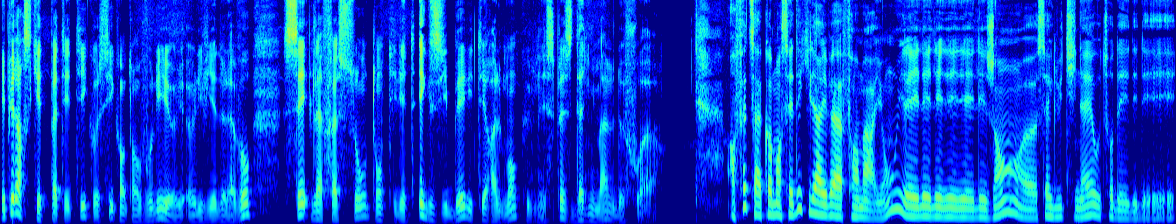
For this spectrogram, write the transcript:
Et puis alors, ce qui est pathétique aussi, quand on vous lit euh, Olivier Delaveau, c'est la façon dont il est exhibé littéralement comme une espèce d'animal de foire. En fait, ça a commencé dès qu'il est arrivé à Franc-Marion. Les, les, gens euh, s'agglutinaient autour des, des,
